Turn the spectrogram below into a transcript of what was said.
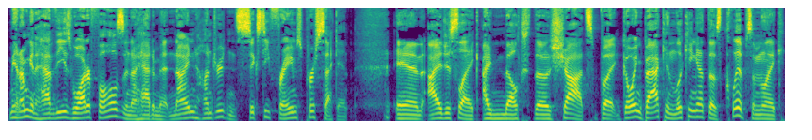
man i'm gonna have these waterfalls and i had them at 960 frames per second. And i just like i milked those shots. But going back and looking at those clips i'm like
